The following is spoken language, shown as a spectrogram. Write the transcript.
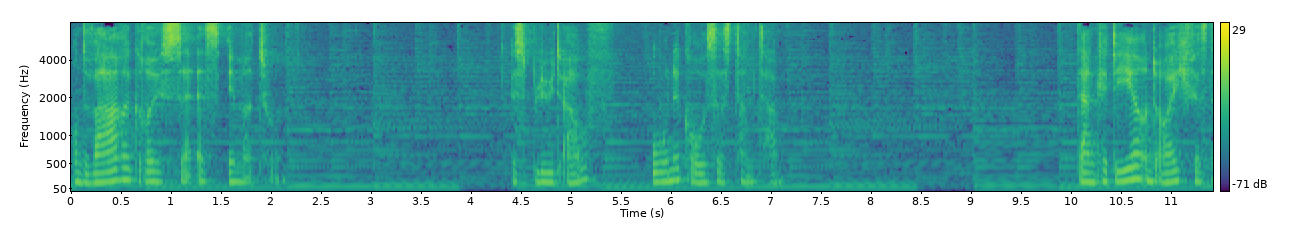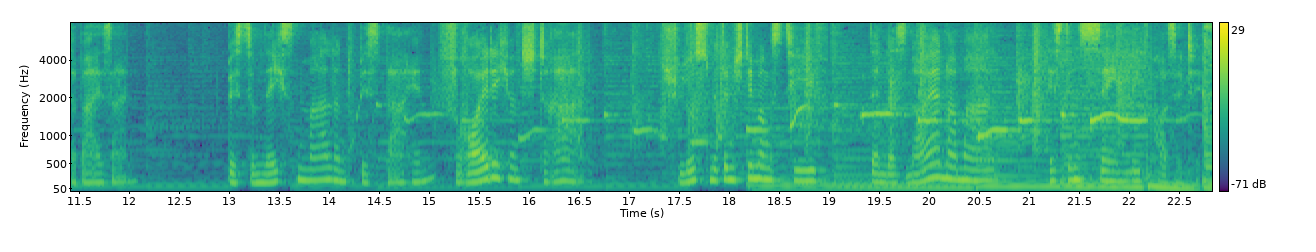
und wahre Größe es immer tun. Es blüht auf ohne großes Tamtam. -Tam. Danke dir und euch fürs Dabeisein. Bis zum nächsten Mal und bis dahin freu dich und strahl. Schluss mit dem Stimmungstief, denn das neue Normal ist insanely positive.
